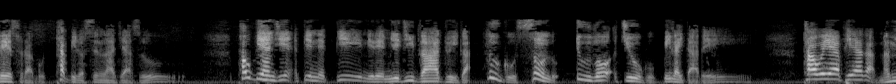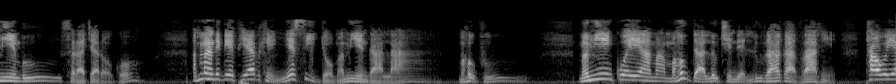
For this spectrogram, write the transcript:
လဲဆိုတာကိုထပ်ပြီးတော့စဉ်းစားကြစို့ဖောက်ပြန်ခြင်းအပြစ်နဲ့ပြေးနေတဲ့မြေကြီးသားတွေကသူ့ကိုစွန့်လို့တူသောအကျိုးကိုပေးလိုက်တာပဲ ထာဝရဘုရားကမမြင်ဘူးဆိုတာကြတော့ကိုအမှန်တကယ်ဘုရားသခင်မျက်စိတော်မမြင်တာလားမဟုတ်ဘူးမမြင်ကြွယ်ရမှာမဟုတ်တာလုပ်ချင်တဲ့လူသားကသာလျှင်ထာဝရ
